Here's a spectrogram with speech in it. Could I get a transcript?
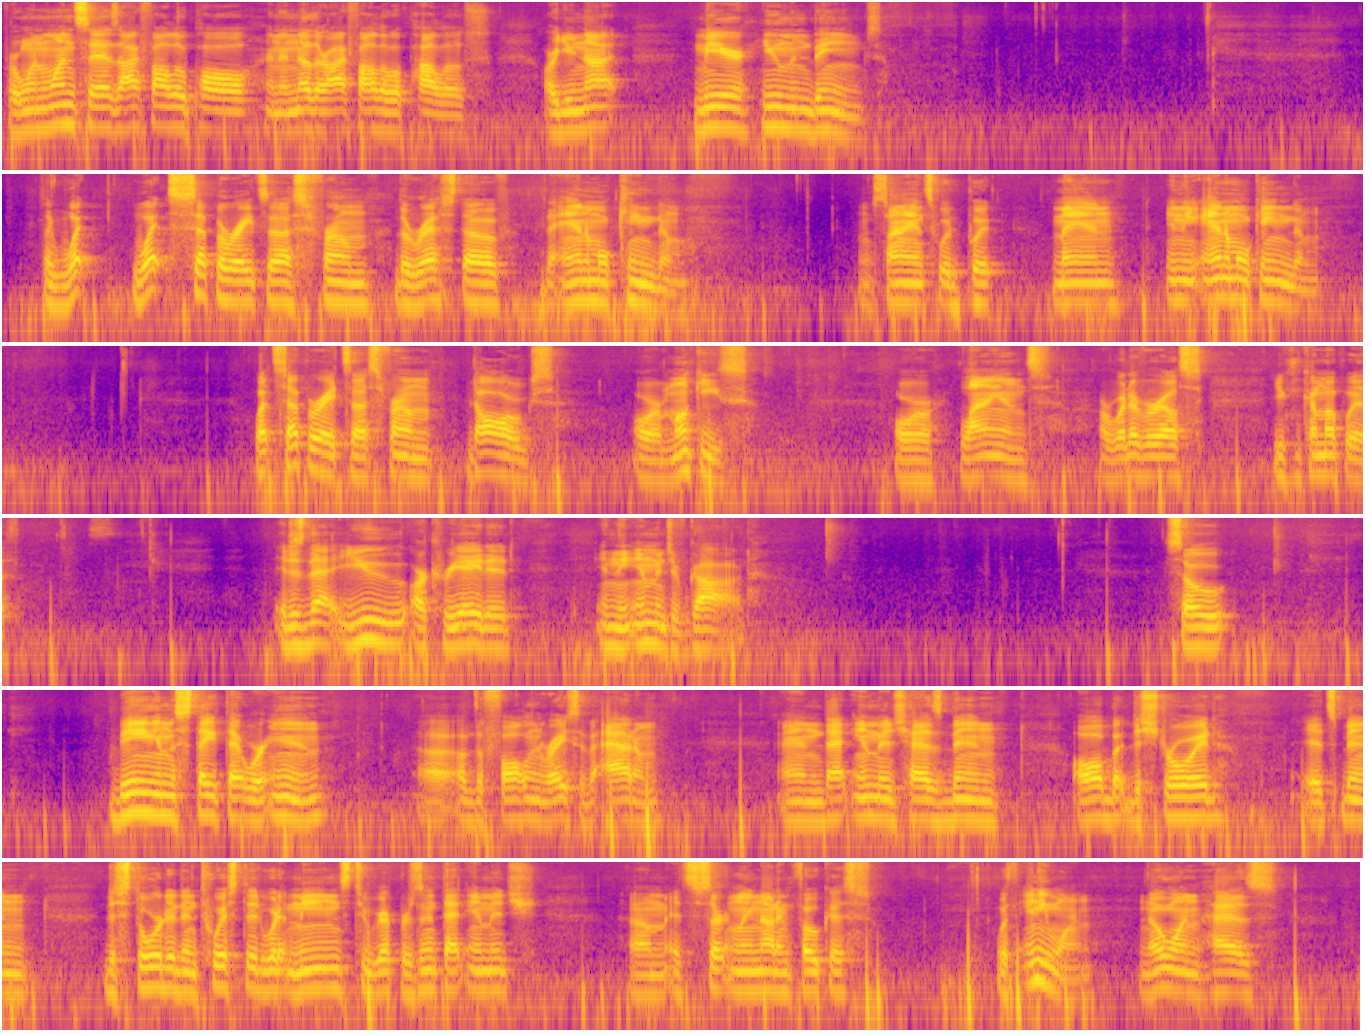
For when one says, I follow Paul, and another, I follow Apollos, are you not mere human beings? Like, what what separates us from the rest of the animal kingdom? And science would put man in the animal kingdom. What separates us from dogs or monkeys or lions or whatever else you can come up with? It is that you are created in the image of God. So being in the state that we're in, uh, of the fallen race of Adam, and that image has been all but destroyed. It's been distorted and twisted what it means to represent that image. Um, it's certainly not in focus with anyone. No one has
